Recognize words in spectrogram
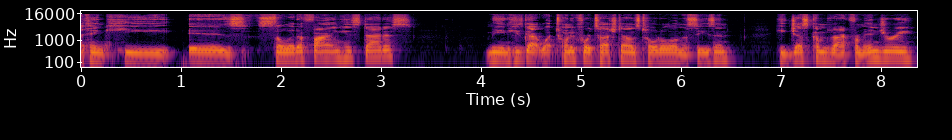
I think he is solidifying his status. I mean, he's got what 24 touchdowns total on the season. He just comes back from injury.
